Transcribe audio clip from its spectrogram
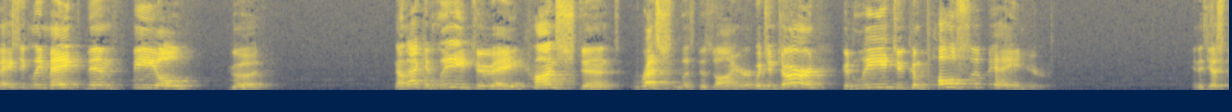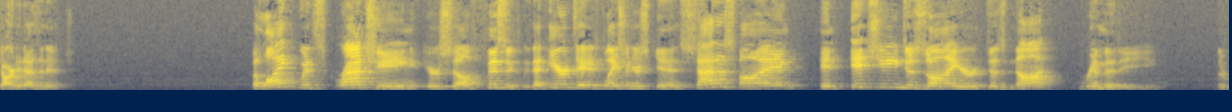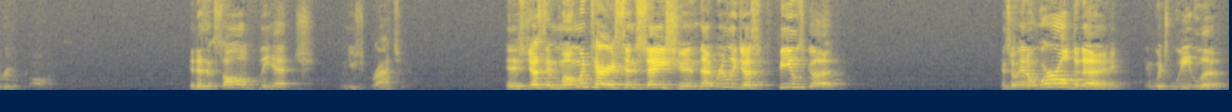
basically make them feel good. Now, that could lead to a constant, restless desire, which in turn could lead to compulsive behavior. And it just started as an itch. But, like with scratching yourself physically, that irritated place on your skin, satisfying an itchy desire does not remedy the root cause. It doesn't solve the itch you scratch Just a momentary sensation that really just feels good. And so, in a world today in which we live,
